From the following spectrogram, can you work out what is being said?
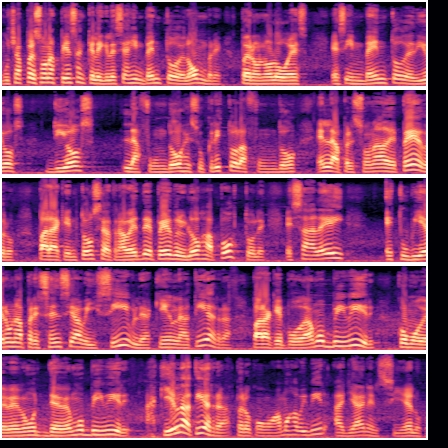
Muchas personas piensan que la iglesia es invento del hombre, pero no lo es. Es invento de Dios. Dios la fundó, Jesucristo la fundó en la persona de Pedro, para que entonces a través de Pedro y los apóstoles esa ley tuviera una presencia visible aquí en la tierra, para que podamos vivir como debemos, debemos vivir aquí en la tierra, pero como vamos a vivir allá en el cielo.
